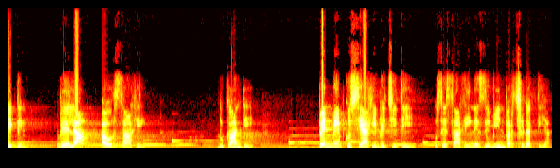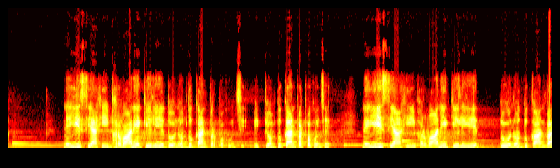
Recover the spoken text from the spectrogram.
एक दिन बेला और साहिल दुकान गई पेन में कुछ स्याही बेची थी, उसे साहिल ने ज़मीन पर छिड़क दिया। नई स्याही भरवाने के लिए दोनों दुकान पर पहुँचे। वे क्यों दुकान पर पहुँचे? नई स्याही भरवाने के लिए दोनों दुकान पर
